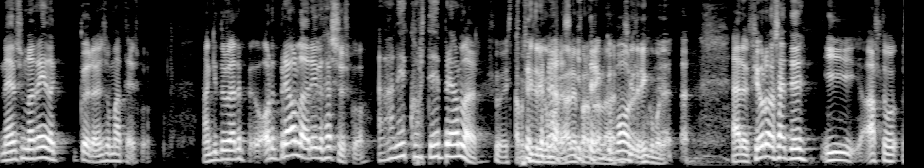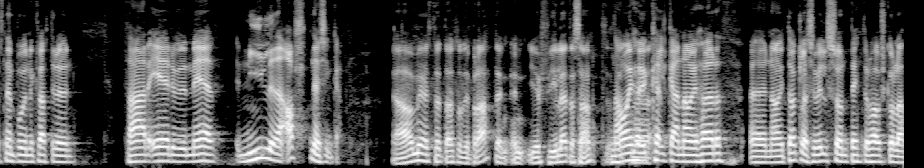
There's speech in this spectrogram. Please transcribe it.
með svona reyðagöra eins og Matti sko. hann getur verið orðið brjálaður yfir þessu sko en hann er hvort er brjálaður. Það skiptir ykkur máli, hann er bara máli Það eru fjóraða sætið í allt og snembúðinu krafturöðun þar erum við með nýliða áltnesinga Já, mér finnst þetta alltaf bratt en, en ég fíla þetta samt. Ná í Haukhelga, ná í Hörð uh, ná í Douglas Wilson, beintur háskóla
